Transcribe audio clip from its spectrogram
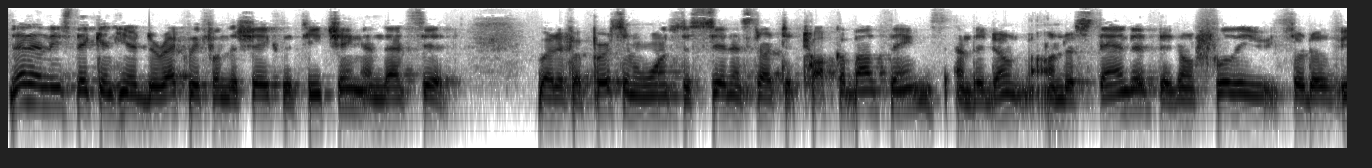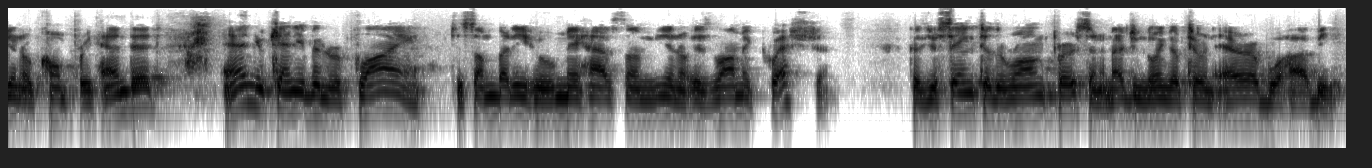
then at least they can hear directly from the shaykh the teaching and that's it. But if a person wants to sit and start to talk about things and they don't understand it, they don't fully sort of you know comprehend it and you can't even reply to somebody who may have some you know Islamic questions because you're saying to the wrong person. Imagine going up to an Arab Wahhabi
